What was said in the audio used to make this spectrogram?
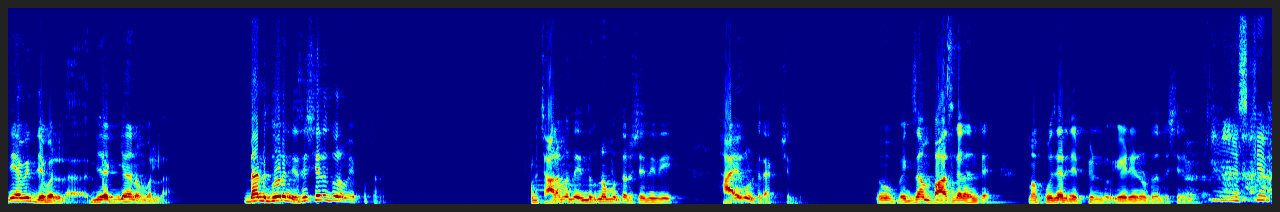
నీ అవిద్య వల్ల నీ అజ్ఞానం వల్ల. దాన్ని దూరం చేస్తే శని దూరం అయిపోతుంది. చాలామంది ఎందుకు నమ్ముతారు శనిని? హాయిగా ఉంటుంది యాక్చువల్లీ నువ్వు ఎగ్జామ్ పాస్ కాదంటే మా పూజారి చెప్పిండు ఏడేళ్ళు ఉంటుందంటే శని. ఎస్కేప్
